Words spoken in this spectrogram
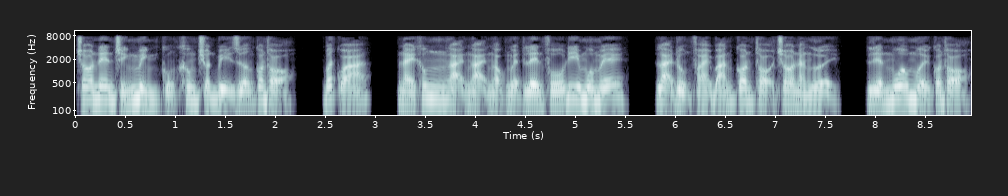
cho nên chính mình cũng không chuẩn bị dưỡng con thỏ, bất quá, này không ngại ngại Ngọc Nguyệt lên phố đi mua mễ, lại đụng phải bán con thỏ cho nàng người, liền mua 10 con thỏ,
